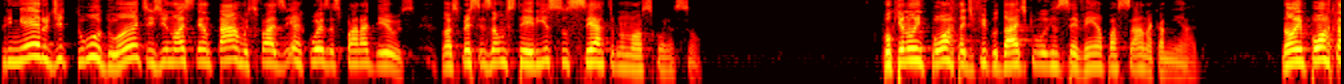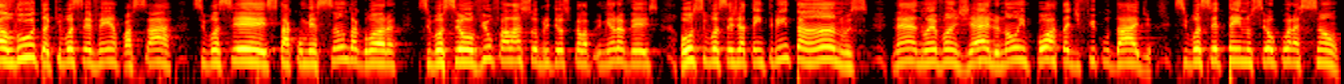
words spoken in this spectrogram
Primeiro de tudo, antes de nós tentarmos fazer coisas para Deus, nós precisamos ter isso certo no nosso coração. Porque não importa a dificuldade que você venha passar na caminhada. Não importa a luta que você venha passar, se você está começando agora, se você ouviu falar sobre Deus pela primeira vez, ou se você já tem 30 anos né, no Evangelho, não importa a dificuldade, se você tem no seu coração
